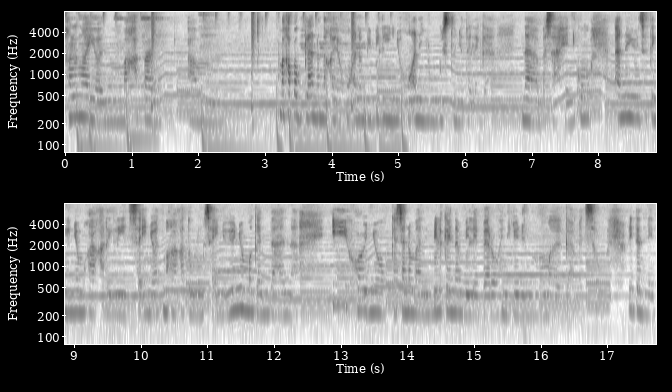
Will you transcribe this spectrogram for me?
hanggang ngayon makapag um, makapagplano na kayo kung anong bibiliin nyo, kung ano yung gusto nyo talaga na basahin. Kung ano yung sa tingin nyo makaka-relate sa inyo at makakatulong sa inyo. Yun yung maganda na i-hoard nyo. Kasi naman, bili kayo ng bili pero hindi nyo yung magagamit. So, read and read.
